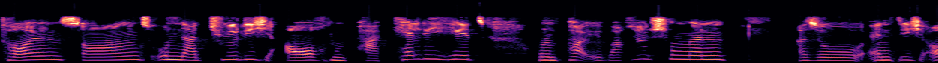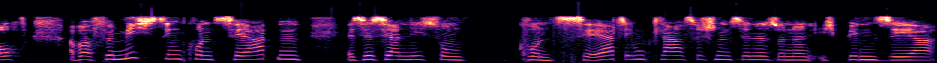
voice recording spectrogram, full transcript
tollen Songs und natürlich auch ein paar Kelly-Hits und ein paar Überraschungen. Also endlich auch. Aber für mich sind Konzerten, es ist ja nicht so ein Konzert im klassischen Sinne, sondern ich bin sehr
